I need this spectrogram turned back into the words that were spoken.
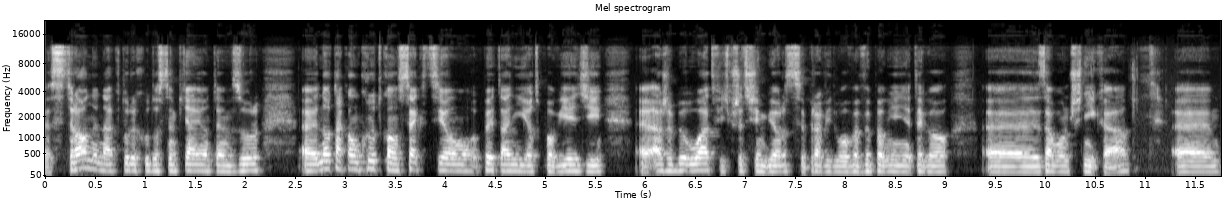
e, strony, na których udostępniają ten wzór, e, no taką krótką sekcją pytań i odpowiedzi, e, ażeby ułatwić przedsiębiorcy prawidłowe wypełnienie tego e, załącznika. E,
